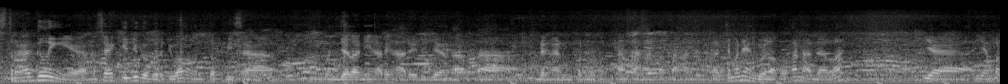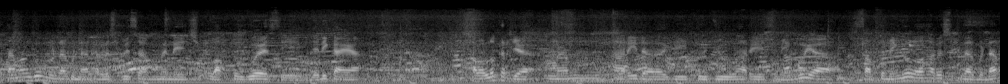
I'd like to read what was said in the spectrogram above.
struggling ya. Maksudnya kita juga berjuang untuk bisa menjalani hari-hari di Jakarta dengan penuh tantangan-tantangan dan cuman yang gue lakukan adalah ya yang pertama gue benar-benar harus bisa manage waktu gue sih. Jadi kayak kalau lo kerja 6 hari dari 7 hari seminggu ya Sabtu minggu lo harus benar-benar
